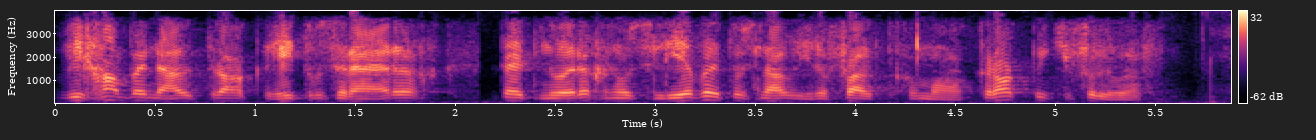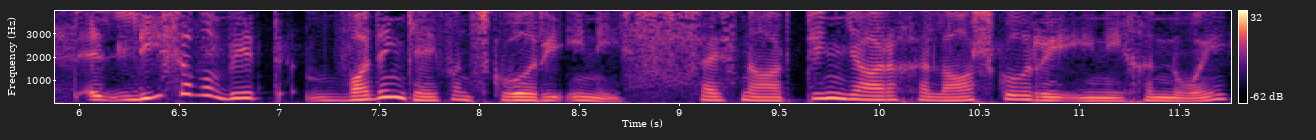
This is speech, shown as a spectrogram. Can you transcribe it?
wie gaan benou trek. Het ons regtig tyd nodig in ons lewe? Het ons nou hier 'n fout gemaak? Raak bietjie verloof. Lisa wil weet wat dink jy van skoolreunies? Sy's na haar 10-jarige laerskoolreunie genooi.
